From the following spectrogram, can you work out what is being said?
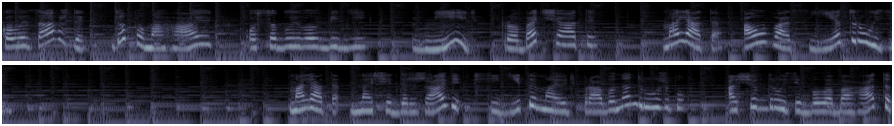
коли завжди допомагають, особливо в біді, вміють пробачати. Малята, а у вас є друзі? Малята, в нашій державі всі діти мають право на дружбу. А щоб друзів було багато,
